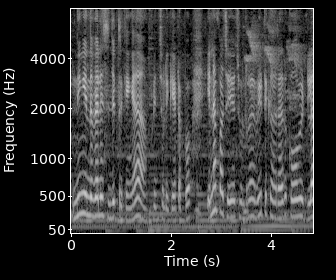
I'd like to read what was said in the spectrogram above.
நீங்கள் இந்த வேலையை செஞ்சுட்டு இருக்கீங்க அப்படின்னு சொல்லி கேட்டப்போ என்னப்பா செய்ய சொல்கிறேன் வீட்டுக்காரர் கோவிட்டில்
